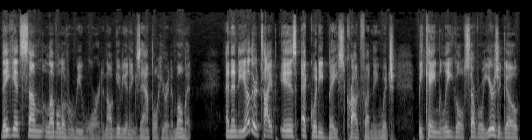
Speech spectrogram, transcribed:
they get some level of reward. And I'll give you an example here in a moment. And then the other type is equity based crowdfunding, which became legal several years ago,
